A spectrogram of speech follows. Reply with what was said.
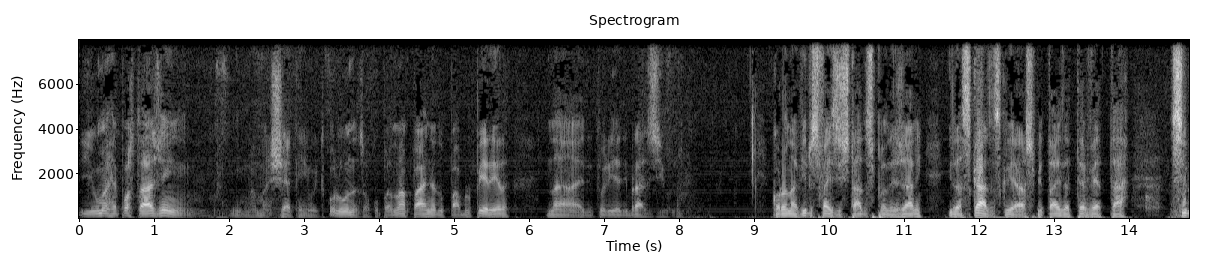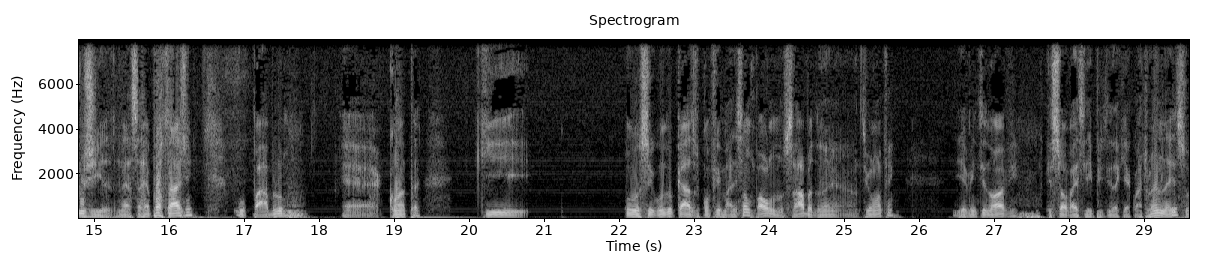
e uma reportagem, uma manchete em oito colunas, ocupando uma página do Pablo Pereira na editoria de Brasil. Né? Coronavírus faz estados planejarem ir às casas, criar hospitais até vetar cirurgias. Nessa reportagem, o Pablo é, conta que o segundo caso confirmado em São Paulo, no sábado, né, anteontem, dia 29, que só vai se repetir daqui a quatro anos, não é isso,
